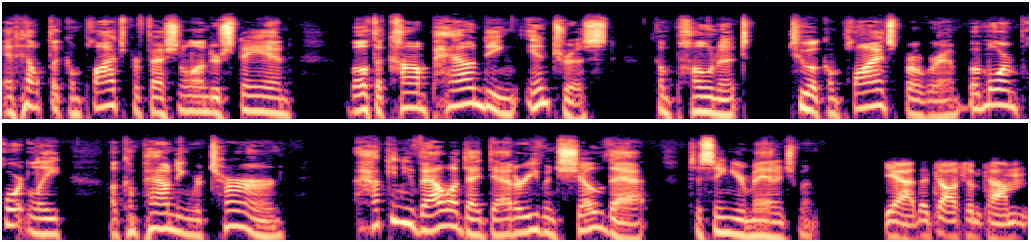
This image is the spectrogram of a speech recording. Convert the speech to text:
and help the compliance professional understand both a compounding interest component to a compliance program, but more importantly, a compounding return. How can you validate that or even show that to senior management? Yeah, that's awesome, Tom.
